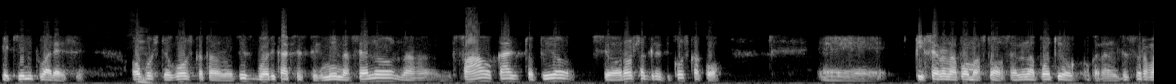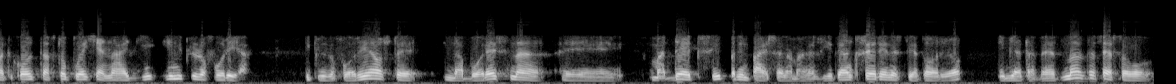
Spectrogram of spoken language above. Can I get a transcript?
και εκείνη του αρέσει. Mm. Όπως και εγώ ως καταναλωτής μπορεί κάποια στιγμή να θέλω να φάω κάτι το οποίο θεωρώ σαν κριτικός κακό. Ε, τι θέλω να πω με αυτό; Θέλω να πω ότι ο, ο καταναλωτής στην πραγματικότητα αυτό που έχει ανάγκη είναι η πληροφορία. Η πληροφορία ώστε να μπορέσει να ε, μαντέψει πριν πάει σε ένα μαγαζί. Γιατί αν ξέρει ένα εστιατόριο ή μια ταβέρνα δεν θα έρθω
